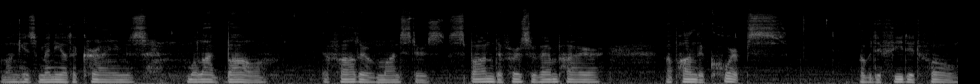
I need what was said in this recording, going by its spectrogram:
Among his many other crimes, Molag Bal, the father of monsters, spawned the first vampire upon the corpse of a defeated foe.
